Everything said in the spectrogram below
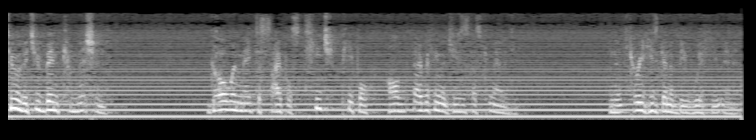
Two, that you've been commissioned. Go and make disciples. Teach people all everything that Jesus has commanded you. And then three, he's going to be with you in it.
